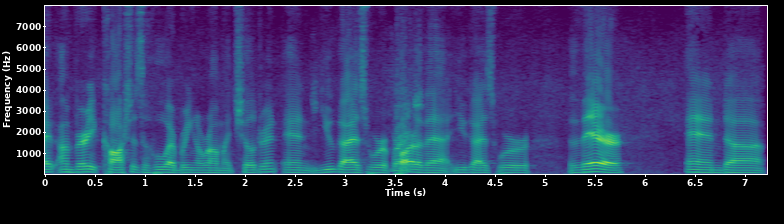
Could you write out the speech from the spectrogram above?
I, I'm very cautious of who I bring around my children and you guys were a part of that. You guys were there. And uh,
